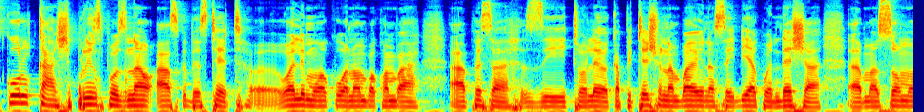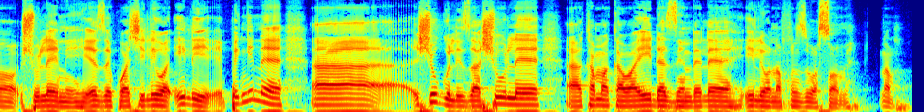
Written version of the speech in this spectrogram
school cash principals now ask the state. Uh, walimu wakuu wanaomba kwamba uh, pesa zitolewe capitation ambayo inasaidia kuendesha uh, masomo shuleni iweze kuachiliwa ili pengine uh, shughuli za shule uh, kama kawaida ziendelee ili wanafunzi wasome. Naam.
